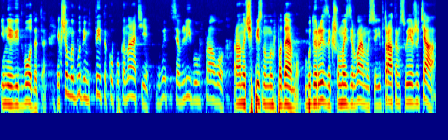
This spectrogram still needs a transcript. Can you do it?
і не відводити. Якщо ми будемо йти тако по канаті, дивитися вліво, вправо, рано чи пізно ми впадемо. Буде ризик, що ми зірвемося і втратимо своє життя.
